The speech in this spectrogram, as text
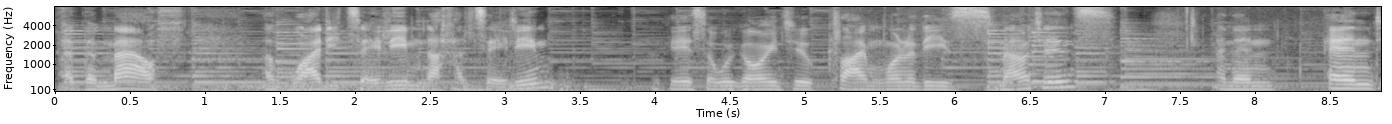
at the mouth of Wadi Tzelim, Nachal Tzelim. Okay, so we're going to climb one of these mountains and then end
